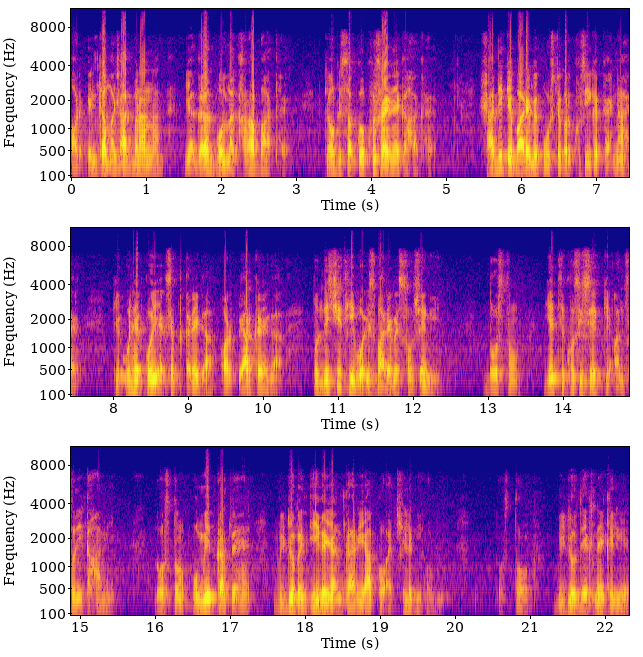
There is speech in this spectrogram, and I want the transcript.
और इनका मज़ाक बनाना या गलत बोलना खराब बात है, क्योंकि सबको खुश रहने का हक है। शादी के बारे में पूछने पर खुशी का कहना है कि उन्हें कोई एक्सेप्ट करेगा और प्यार करेगा तो निश्चित ही वो इस बारे में सोचेंगी। दोस्तों, ये थी खुशी शेख की अनसुनी कहानी। दोस्तों, उम्मीद करते हैं वीडियो में दी गई जानकारी आपको अच्छी लगी होगी। दोस्तों, वीडियो देखने के लिए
